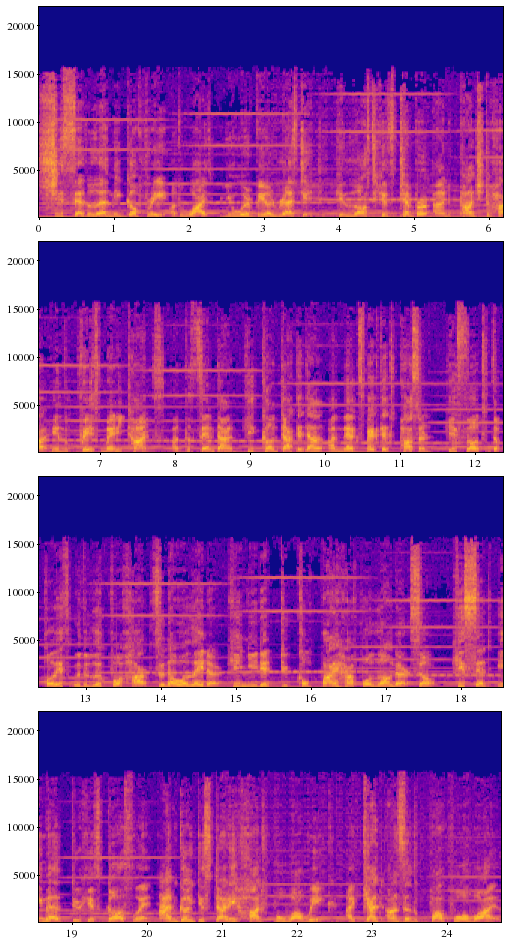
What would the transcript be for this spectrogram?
she said let me go free otherwise you will be arrested. He lost his temper and punched her in the face many times. At the same time he contacted an unexpected person. He thought the police would look for her sooner or later. He needed to confine her for longer so he sent email to his girlfriend. I'm going to study hard for one week I can't answer the phone for a while.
